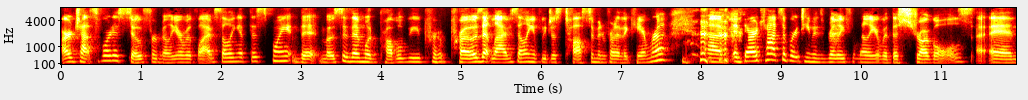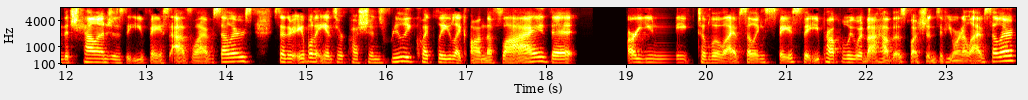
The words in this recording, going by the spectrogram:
Our chat support is so familiar with live selling at this point that most of them would probably be pros at live selling if we just tossed them in front of the camera. Um, and so our chat support team is really familiar with the struggles uh, and the challenges that you face as live sellers. So they're able to answer questions really quickly, like on the fly, that are unique to the live selling space that you probably would not have those questions if you weren't a live seller.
